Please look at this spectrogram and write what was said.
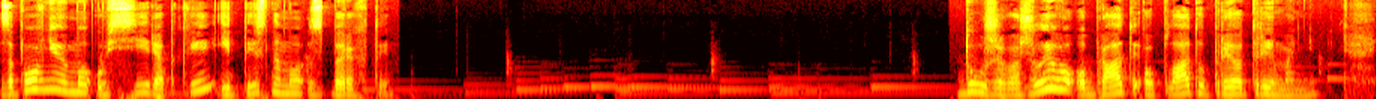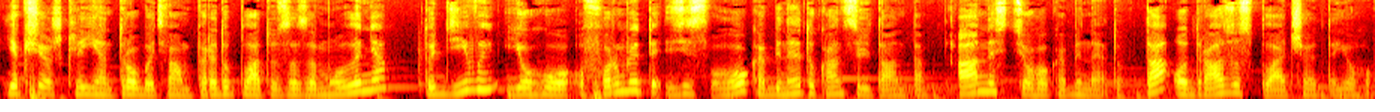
Заповнюємо усі рядки і тиснемо Зберегти. Дуже важливо обрати оплату при отриманні. Якщо ж клієнт робить вам передоплату за замовлення, тоді ви його оформлюєте зі свого кабінету консультанта, а не з цього кабінету, та одразу сплачуєте його.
